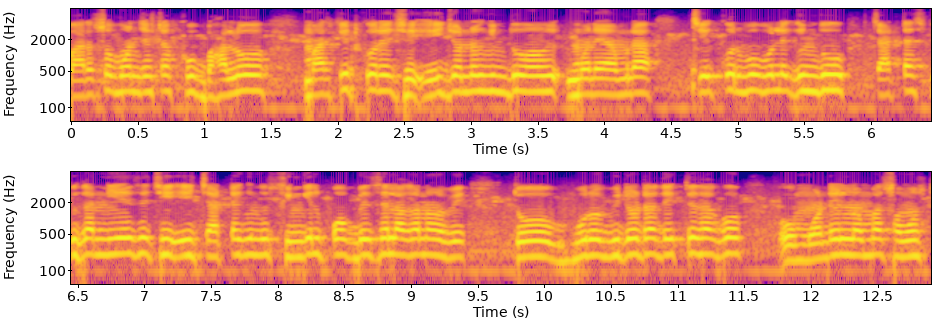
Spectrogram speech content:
বারোশো পঞ্চাশটা খুব ভালো মার্কেট করেছে। এই জন্য কিন্তু মানে আমরা চেক করব বলে কিন্তু চারটা স্পিকার নিয়ে এসেছি। এই চারটা কিন্তু সিঙ্গেল পপ বেসে লাগানো হবে। তো পুরো ভিডিওটা দেখতে থাকো ও মডেল নাম্বার সমস্ত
